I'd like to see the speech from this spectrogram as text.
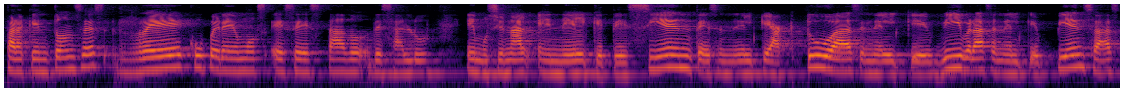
para que entonces recuperemos ese estado de salud emocional en el que te sientes, en el que actúas, en el que vibras, en el que piensas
